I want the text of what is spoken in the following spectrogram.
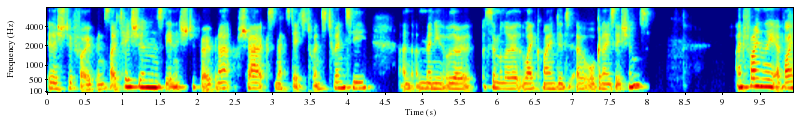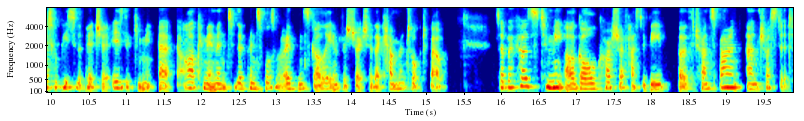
Initiative for Open Citations, the Initiative for Open Abstracts, Metadata 2020, and many other similar like-minded uh, organizations. And finally, a vital piece of the picture is the uh, our commitment to the principles of open scholarly infrastructure that Cameron talked about. So because to meet our goal, Crossref has to be both transparent and trusted.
